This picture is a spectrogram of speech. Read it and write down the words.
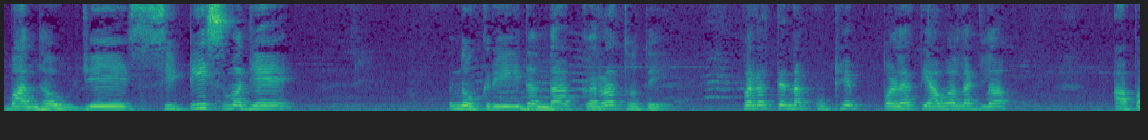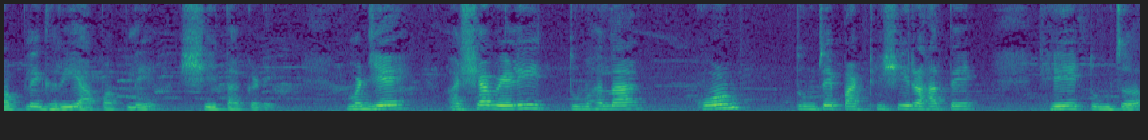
बांधव जे सिटीजमध्ये नोकरी धंदा करत होते. परत त्यांना कुठे पळत यावं लागलं? आपापले घरी आपापले शेताकडे. म्हणजे अशा वेळी तुम्हाला कोण तुमचे पाठीशी राहते? हे तुमचं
